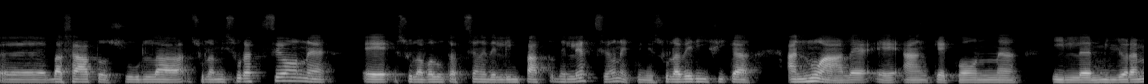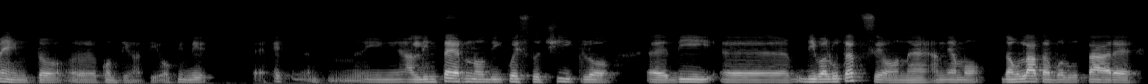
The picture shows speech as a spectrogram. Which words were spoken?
basato sulla, sulla misurazione e sulla valutazione dell'impatto delle azioni e quindi sulla verifica annuale e anche con il miglioramento eh, continuativo. Quindi eh, all'interno di questo ciclo eh, di, eh, di, valutazione andiamo da un lato a valutare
